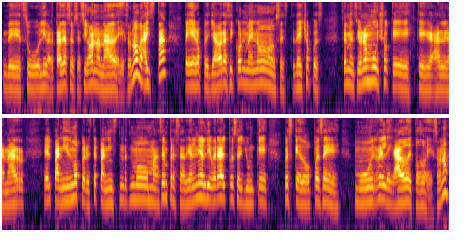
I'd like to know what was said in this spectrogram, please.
de su libertad de asociación o nada de eso, ¿no? Ahí está, pero pues ya ahora sí con menos, este, de hecho pues se menciona mucho que, que al ganar el panismo, pero este panismo más empresarial neoliberal, pues el yunque pues quedó pues eh, muy relegado de todo eso, ¿no?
